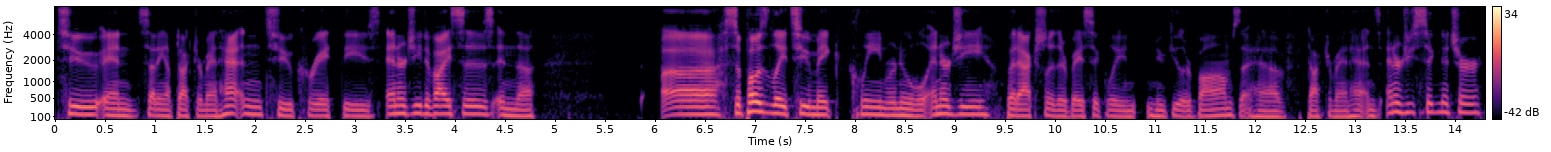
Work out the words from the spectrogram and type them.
to and setting up Dr. Manhattan to create these energy devices in the uh, supposedly to make clean renewable energy, but actually they're basically nuclear bombs that have Dr. Manhattan's energy signature.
